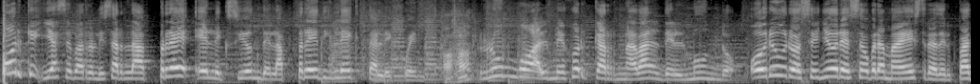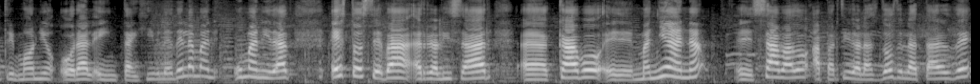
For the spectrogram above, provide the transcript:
porque ya se va a realizar la preelección de la predilecta, le cuento. Rumbo al mejor carnaval del mundo. Oruro, señores, obra maestra del patrimonio oral e intangible de la humanidad. Esto se va a realizar a cabo eh, mañana, eh, sábado a partir de las 2 de la tarde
